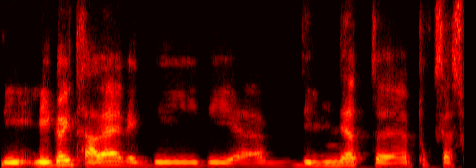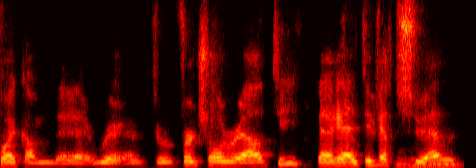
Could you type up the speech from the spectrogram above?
les, gars, ils travaillent avec des, euh, lunettes euh, pour que ça soit comme virtual reality, la réalité virtuelle. Mmh.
